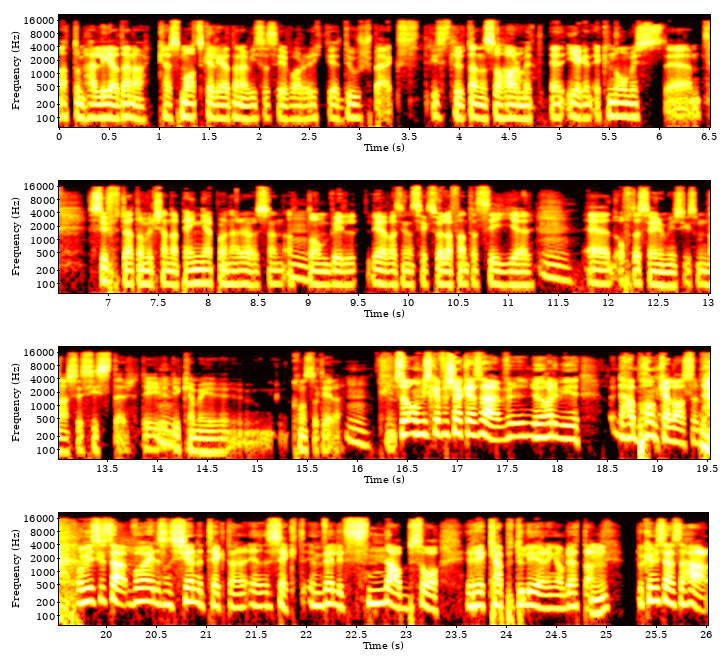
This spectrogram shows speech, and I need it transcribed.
att de här ledarna, karismatiska ledarna visar sig vara riktiga douchebags. I slutändan så har de ett, ett egen ekonomiskt eh, syfte, att de vill tjäna pengar på den här rörelsen, Mm. att de vill leva sina sexuella fantasier. Mm. Eh, oftast är de ju liksom narcissister, det, Mm. det kan man ju konstatera. Mm. Mm. Så om vi ska försöka så här, för nu hade vi det här barnkalaset. om vi ska säga, vad är det som kännetecknar en sekt? En väldigt snabb så rekapitulering av detta. Mm. Då kan vi säga så här,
